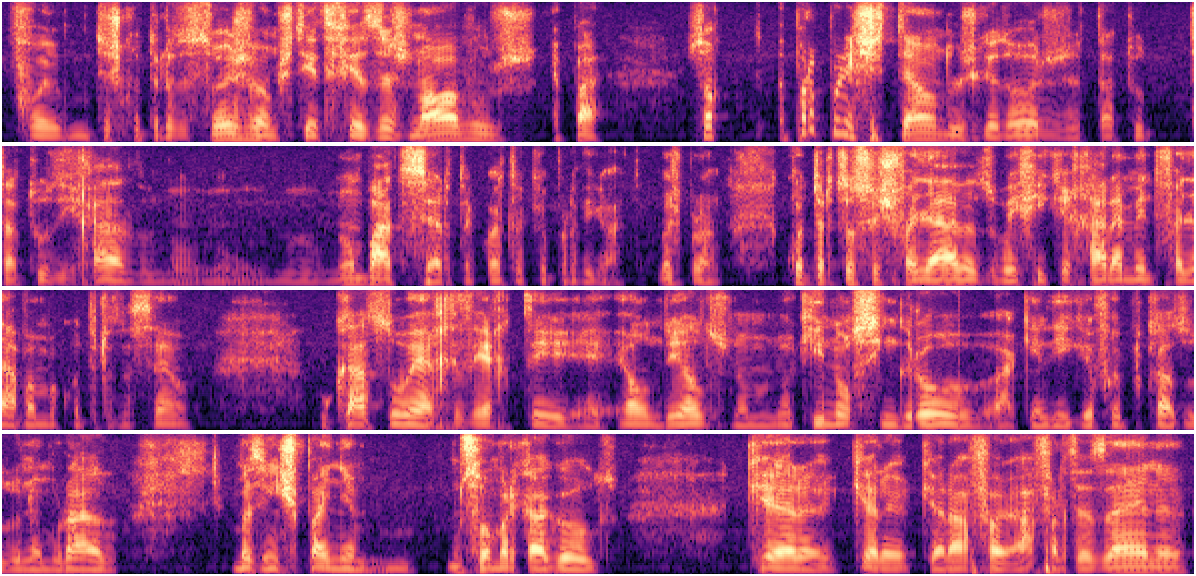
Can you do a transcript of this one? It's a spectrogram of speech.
foi muitas contratações, vamos ter defesas novos, é pá, só que a própria gestão dos jogadores está tudo, está tudo errado, não, não, não bate certo a quarta que de gata. Mas pronto, contratações falhadas, o Benfica raramente falhava uma contratação, o caso do RDRT é, é um deles, aqui não se ingrou, há quem diga foi por causa do namorado, mas em Espanha começou a marcar golos que era, que era, que era a fartazana,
